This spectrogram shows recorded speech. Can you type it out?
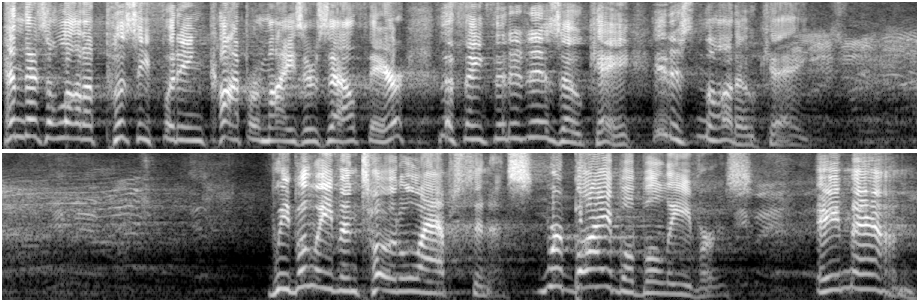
And there's a lot of pussyfooting compromisers out there that think that it is okay. It is not okay. We believe in total abstinence. We're Bible believers. Amen.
